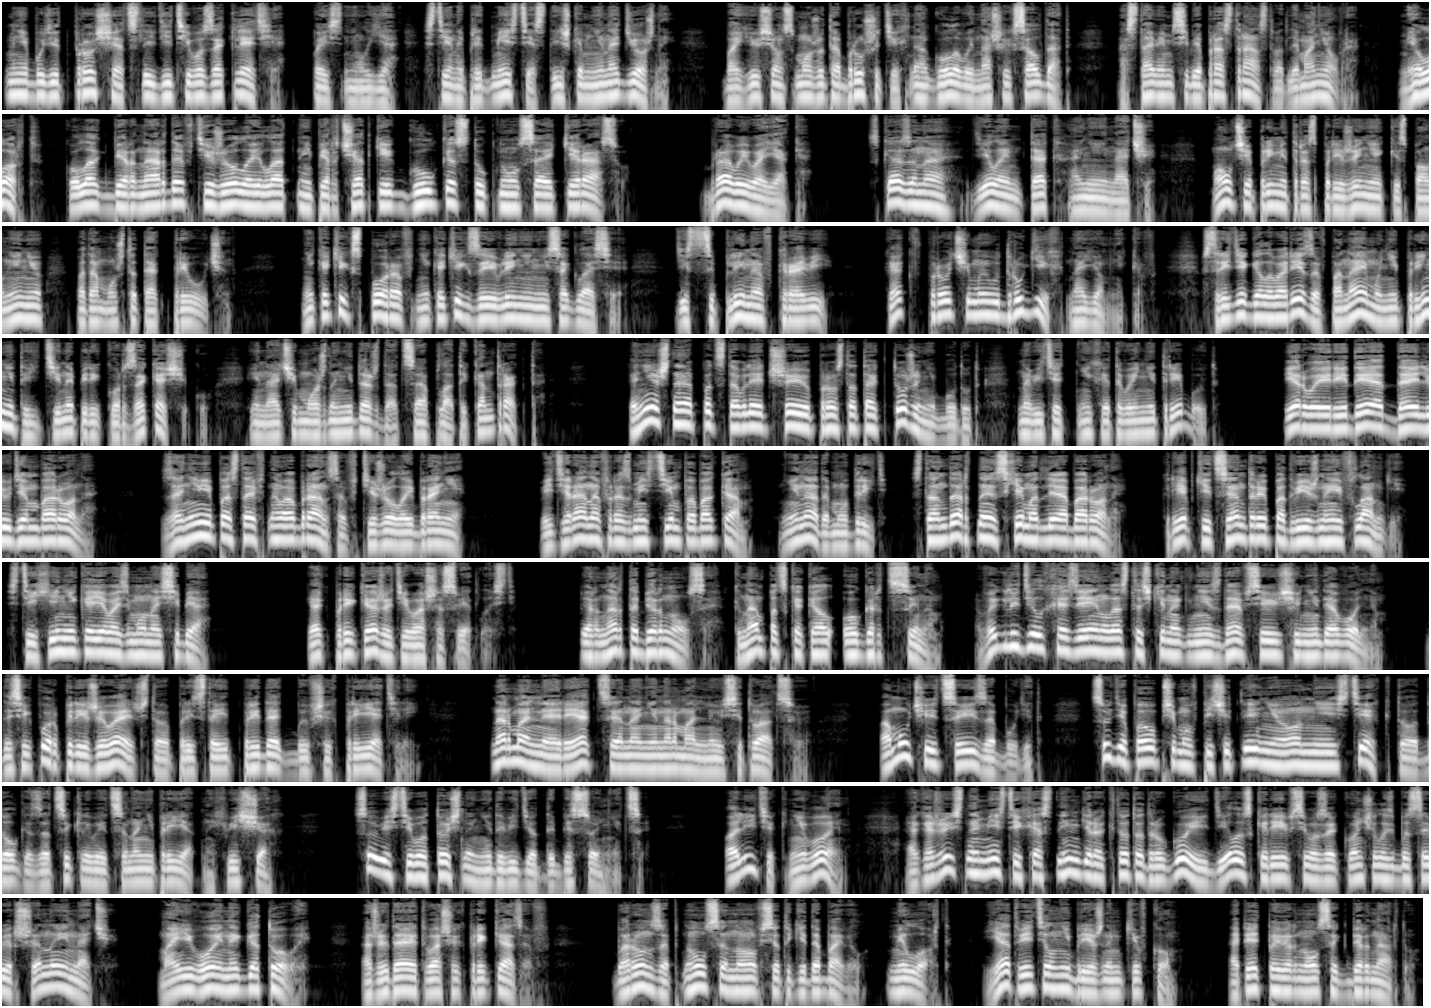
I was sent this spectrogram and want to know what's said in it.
Мне будет проще отследить его заклятие, пояснил я. Стены предместья слишком ненадежны. Боюсь, он сможет обрушить их на головы наших солдат. Оставим себе пространство для маневра. Милорд, Кулак Бернарда в тяжелой латной перчатке гулко стукнулся о керасу. «Бравый вояка!» Сказано, делаем так, а не иначе. Молча примет распоряжение к исполнению, потому что так приучен. Никаких споров, никаких заявлений несогласия. Дисциплина в крови. Как, впрочем, и у других наемников. В среде головорезов по найму не принято идти наперекор заказчику, иначе можно не дождаться оплаты контракта. Конечно, подставлять шею просто так тоже не будут, но ведь от них этого и не требуют. Первые ряды отдай людям барона. За ними поставь новобранцев в тяжелой броне. Ветеранов разместим по бокам, не надо мудрить. Стандартная схема для обороны. Крепкие центры, подвижные фланги. Стихийника я возьму на себя. Как прикажете, ваша светлость. Бернард обернулся. К нам подскакал Огард с сыном. Выглядел хозяин ласточкина гнезда все еще недовольным. До сих пор переживает, что предстоит предать бывших приятелей. Нормальная реакция на ненормальную ситуацию. Помучается и забудет. Судя по общему впечатлению, он не из тех, кто долго зацикливается на неприятных вещах. Совесть его точно не доведет до бессонницы. Политик, не воин. Окажись на месте Хастингера кто-то другой, и дело, скорее всего, закончилось бы совершенно иначе. Мои воины готовы. Ожидают ваших приказов». Барон запнулся, но все-таки добавил «Милорд». Я ответил небрежным кивком. Опять повернулся к Бернарду.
